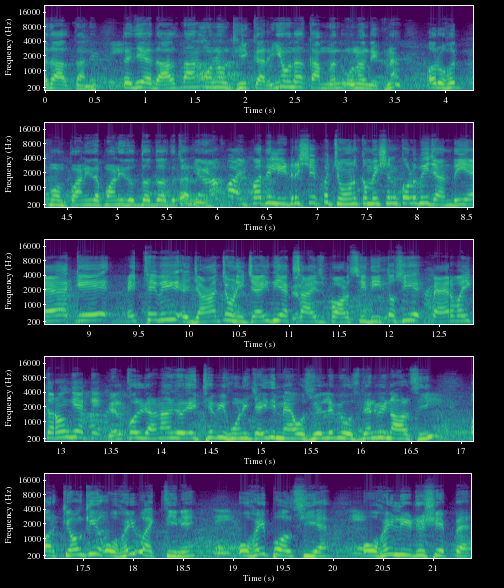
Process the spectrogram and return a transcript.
ਅਦਾਲਤਾਂ ਨੇ। ਤੇ ਜੇ ਅਦਾਲਤਾਂ ਉਹਨਾਂ ਨੂੰ ਠੀਕ ਕਰ ਰਹੀਆਂ ਉਹਦਾ ਕੰਮ ਉਹਨਾਂ ਨੂੰ ਦੇਖਣਾ ਔਰ ਉਹ ਪਾਣੀ ਦਾ ਪਾਣੀ ਦੁੱਧ ਦੁੱਧ ਕਰ ਰਹੀਆਂ। ਭਾਜਪਾ ਦੀ ਲੀਡਰਸ਼ਿਪ ਚੋਣ ਕਮਿਸ਼ਨ ਕੋਲ ਵੀ ਜਾਂਦੀ ਹੈ ਕਿ ਇੱਥੇ ਵੀ ਜਾਂਚ ਹੋਣੀ ਚਾਹੀਦੀ ਹੈ ਐਕਸਾਈਜ਼ ਪਾਲਿਸੀ ਦੀ। ਤੁਸੀਂ ਪੈਰਵਾਈ ਕਰੋਗੇ ਅੱਗੇ? ਬਿਲਕੁਲ ਜਾਣਾ ਜੋ ਇੱਥੇ ਵੀ ਹੋਣੀ ਚਾਹੀਦੀ। ਮੈਂ ਉਸ ਵੇਲੇ ਵੀ ਉਸ ਦਿਨ ਵੀ ਨਾਲ ਸੀ ਔਰ ਕਿਉਂਕਿ ਉਹੀ ਵਿਅਕਤੀ ਨੇ ਉਹੀ ਪਾਲਿਸੀ ਹੈ ਉਹੀ ਲੀਡਰਸ਼ਿਪ ਹੈ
